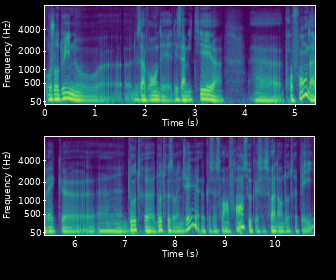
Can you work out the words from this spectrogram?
aujourd'hui, nous, euh, nous avons des, amitiés euh, profondes avec d'autres, d'autres ONG, que ce soit en France ou que ce soit dans d'autres pays.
